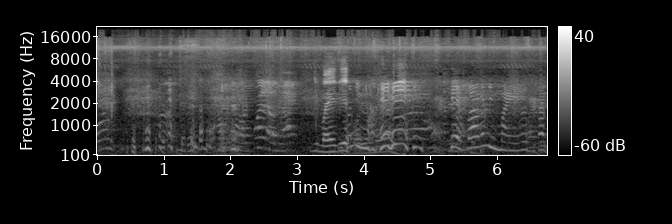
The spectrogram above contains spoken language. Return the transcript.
ปล่อยยี่ไหมดิมันนี่ไหมเทียบว่ามันนี่ไหมว่าซั่น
